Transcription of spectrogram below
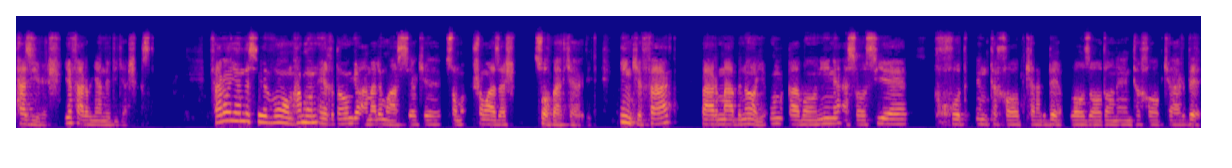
پذیرش. یه فرایند دیگرش هست. فرایند سوم همون اقدام یا عمل موثر که شما ازش صحبت کردید. این که فرد بر مبنای اون قوانین اساسی خود انتخاب کرده آزادان انتخاب کرده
